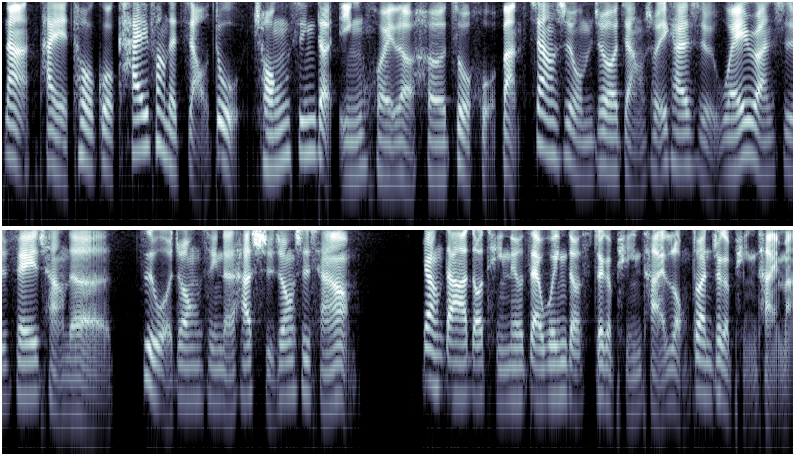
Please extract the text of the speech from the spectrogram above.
那他也透过开放的角度，重新的赢回了合作伙伴。像是我们就有讲说，一开始微软是非常的自我中心的，他始终是想要让大家都停留在 Windows 这个平台，垄断这个平台嘛。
